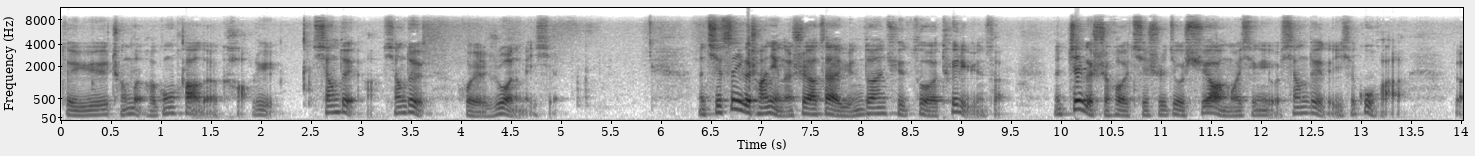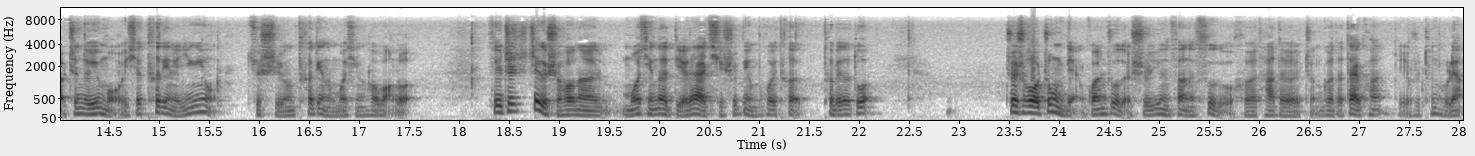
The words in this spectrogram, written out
对于成本和功耗的考虑相对啊相对会弱那么一些。那其次一个场景呢，是要在云端去做推理运算。那这个时候其实就需要模型有相对的一些固化了，要针对于某一些特定的应用去使用特定的模型和网络，所以这这个时候呢，模型的迭代其实并不会特特别的多。这时候重点关注的是运算的速度和它的整个的带宽，也就是吞吐量，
